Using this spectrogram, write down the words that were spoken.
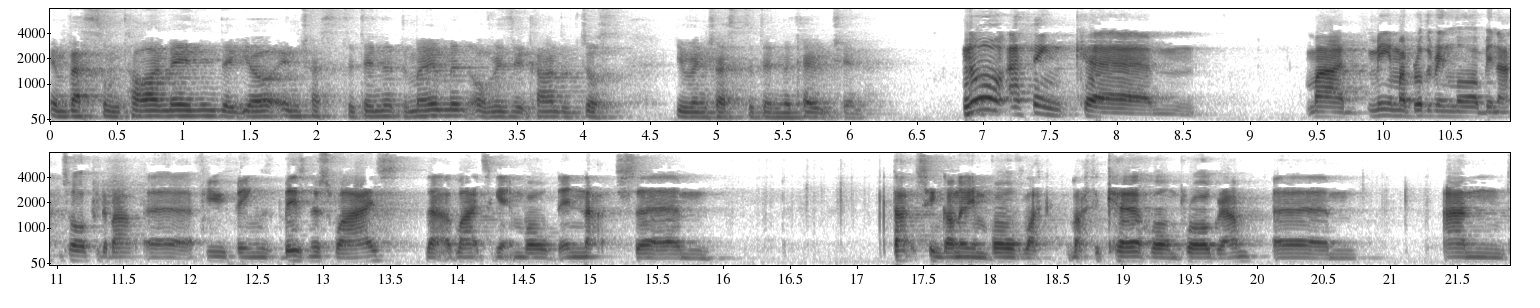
invest some time in that you're interested in at the moment, or is it kind of just you're interested in the coaching? No, I think um, my me and my brother-in-law have been talking about uh, a few things business-wise that I'd like to get involved in. That's um, that's going to involve like like a care home program, um, and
